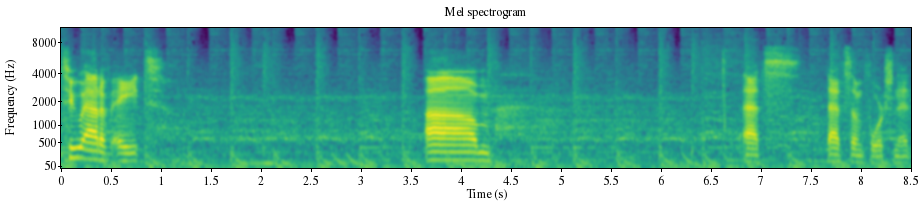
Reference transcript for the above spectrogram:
Two out of eight. Um, that's that's unfortunate.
